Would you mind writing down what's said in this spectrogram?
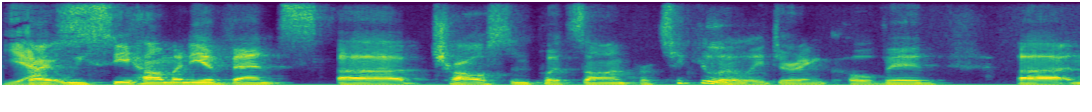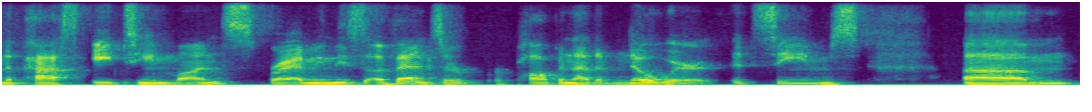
Yes. Right, we see how many events uh, Charleston puts on, particularly during COVID. Uh, in the past 18 months, right? I mean, these events are, are popping out of nowhere, it seems. Um,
